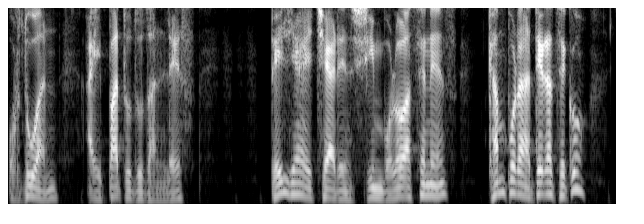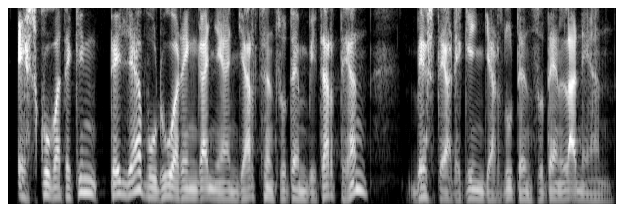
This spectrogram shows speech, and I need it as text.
Orduan, aipatu dudan lez, tela etxearen simboloa zenez, kanpora ateratzeko, esku batekin tela buruaren gainean jartzen zuten bitartean, bestearekin jarduten zuten lanean.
